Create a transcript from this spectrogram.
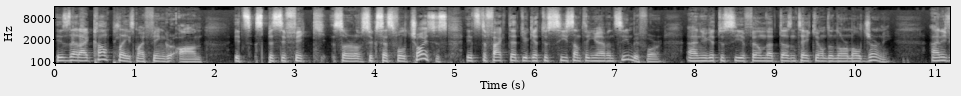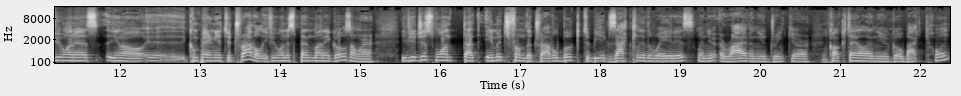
is that I can't place my finger on its specific sort of successful choices. It's the fact that you get to see something you haven't seen before, and you get to see a film that doesn't take you on the normal journey. And if you want to, you know, uh, comparing it to travel, if you want to spend money, go somewhere. If you just want that image from the travel book to be exactly the way it is when you arrive and you drink your cocktail and you go back home,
